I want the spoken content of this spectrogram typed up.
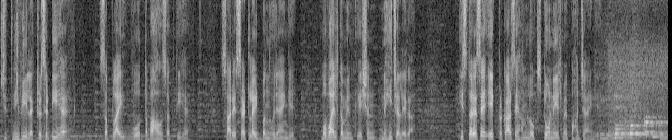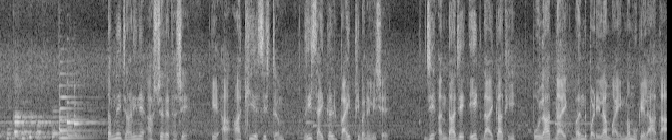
जितनी भी इलेक्ट्रिसिटी है सप्लाई वो तबाह हो सकती है सारे सैटेलाइट बंद हो जाएंगे मोबाइल कम्युनिकेशन नहीं चलेगा इस तरह से एक प्रकार से हम लोग स्टोन एज में पहुंच जाएंगे તમને જાણીને આશ્ચર્ય થશે કે આ આખી એ સિસ્ટમ રિસાયકલ્ડ પાઇપથી બનેલી છે જે અંદાજે એક દાયકાથી પોલાદના એક બંધ પડેલા માઇનમાં મૂકેલા હતા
